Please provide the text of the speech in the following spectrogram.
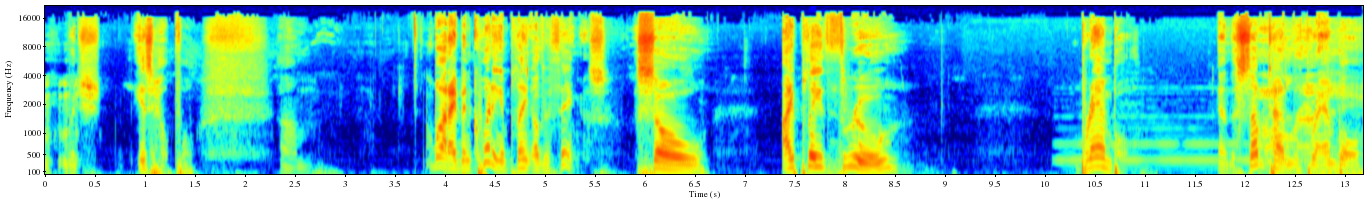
which is helpful. Um, but I've been quitting and playing other things. So I played through Bramble. And the subtitle of Bramble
